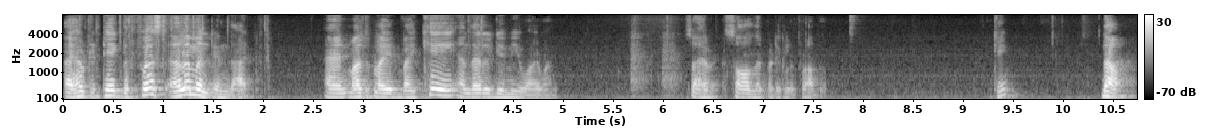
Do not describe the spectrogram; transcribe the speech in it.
I have to take the first element in that and multiply it by k, and that will give me y1. So I have solved that particular problem. Okay. Now,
